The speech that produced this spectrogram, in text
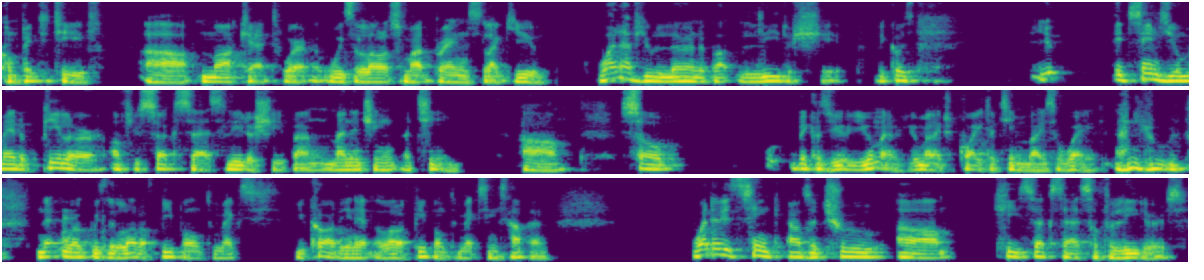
competitive uh, market where with a lot of smart brains like you. What have you learned about leadership? Because you, it seems you made a pillar of your success leadership and managing a team. Uh, so because you you manage, you manage quite a team by the way, and you network with a lot of people to make you coordinate a lot of people to make things happen. What do you think are the true um, key success of leaders?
